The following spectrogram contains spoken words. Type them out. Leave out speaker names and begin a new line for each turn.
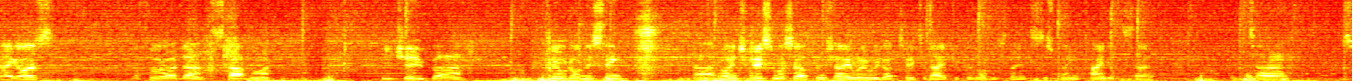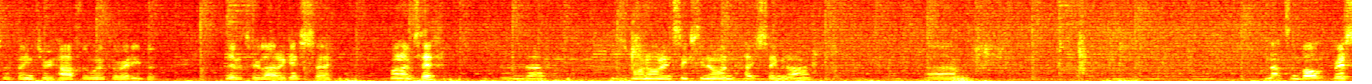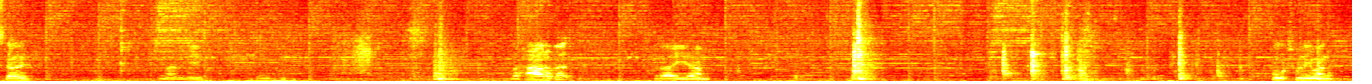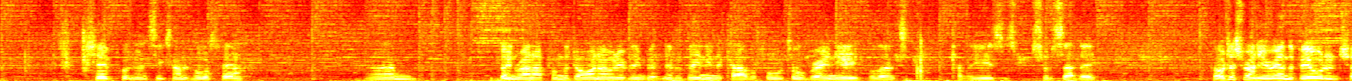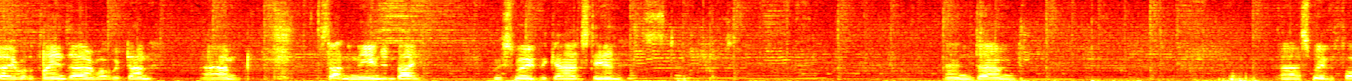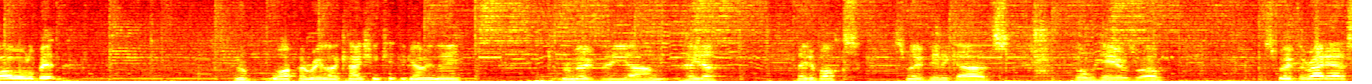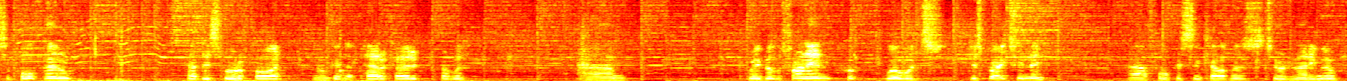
G'day guys, I thought I'd uh, start my YouTube uh, build on this thing. Uh, by introducing myself and show you where we got to today because obviously it's just been painted so it's uh, sort of been through half the work already but never too late I guess. So my name's Hef and uh, this is my 1969 HT Monaro um, nuts and bolt resto. Come over here the heart of it but a um, four twenty one Chev putting out six hundred horsepower. Um, been run up on the dyno and everything, but never been in a car before. It's all brand new, although it's a couple of years it's sort of sat there. So I'll just run you around the build and show you what the plans are and what we've done. Um, starting in the engine bay, we've smoothed the guards down and um, uh, smooth the firewall a little bit. Wiper relocation kit to go in there. Remove the um, heater, heater box, smooth the inner guards along here as well. Smooth the radiator support panel. Have this modified and I'll get that powder coated probably. Um, rebuilt the front end, put Wilwood's disc brakes in there. Uh, four piston calipers, 280 mil.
